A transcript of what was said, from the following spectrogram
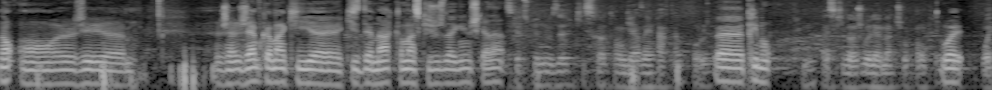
non, on- j'ai euh, j'ai- j'aime comment il se démarque, comment est-ce qu'il joue la game jusqu'à là. Est-ce que tu peux nous dire qui sera ton gardien partant pour le Euh, Primo, Est-ce qu'il va jouer le match au complet? oui. Oui.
